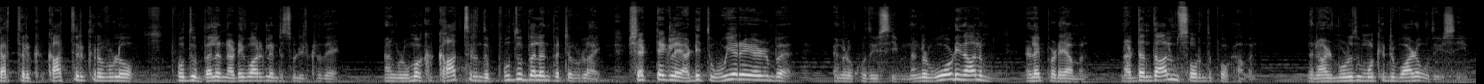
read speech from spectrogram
கர்த்தருக்கு காத்திருக்கிறவர்களோ பொது பலன் அடைவார்கள் என்று சொல்லியிருக்கிறதே. நாங்கள் உமக்கு காத்திருந்து புது பலன் பெற்றவர்களாய் செட்டைகளை அடித்து உயர எழும்ப எங்களுக்கு உதவி செய்யும். நாங்கள் ஓடினாலும் நிலைப்படையாமல் நடந்தாலும் சோர்ந்து போகாமல் இந்த நாள் முழுதும் உமக்கென்று வாழ உதவி செய்யும்.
